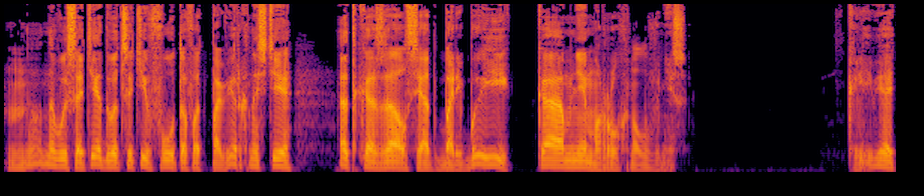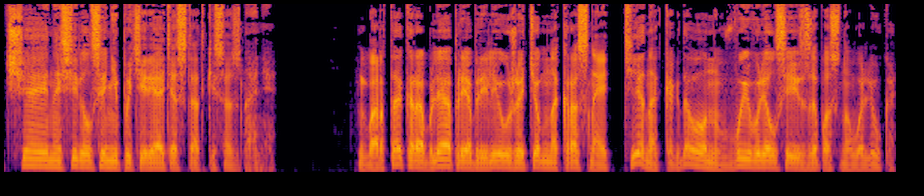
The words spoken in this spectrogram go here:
но на высоте 20 футов от поверхности отказался от борьбы и камнем рухнул вниз. Кливи отчаянно силился не потерять остатки сознания. Борта корабля приобрели уже темно-красный оттенок, когда он вывалился из запасного люка.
